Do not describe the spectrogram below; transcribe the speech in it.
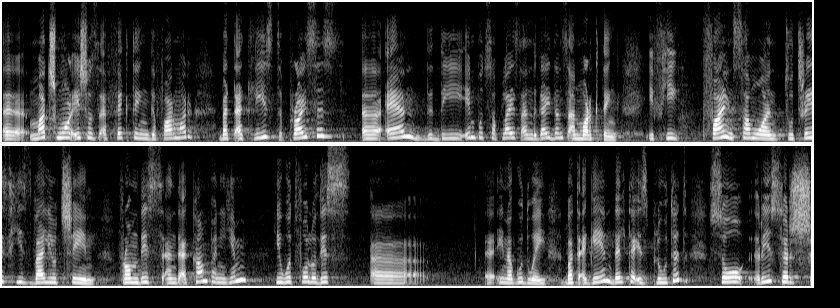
uh, much more issues affecting the farmer, but at least prices uh, and the input supplies and the guidance and marketing. If he finds someone to trace his value chain from this and accompany him, he would follow this uh, uh, in a good way. But again, Delta is polluted, so research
